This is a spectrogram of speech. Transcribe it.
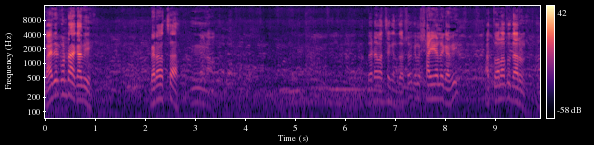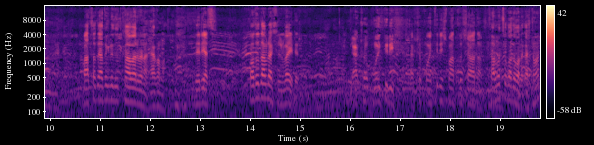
ভাইদের কোনটা গাবি বেটা বাচ্চা? বেটা বাচ্চা কিন্তু দর্শক এগুলো সাই হালে গাবি আর তলা তো দারুণ। বাচ্চা তো এতগুলি দুধ খাওয়া পারবে না এখনও। দেরি আছে। কত দাম রাখছিলেন ভাই এটার? একশো পঁয়ত্রিশ। একশো পঁয়ত্রিশ মাত্র চাওয়া দাম। সর্বোচ্চ কত বলে কাস্টমার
